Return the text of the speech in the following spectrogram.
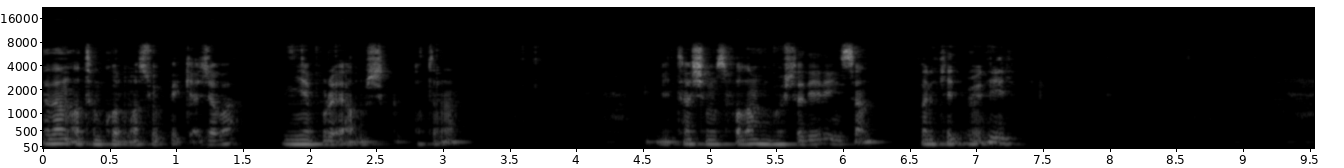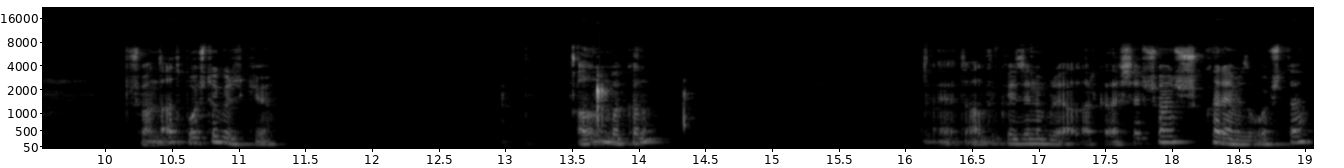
Neden atın koruması yok peki acaba? Niye buraya almış atını? Bir taşımız falan boşta değil insan panik etmiyor değil. Şu anda at boşta gözüküyor. Alalım bakalım. Evet aldık vezirini buraya aldı arkadaşlar. Şu an şu karemiz boşta.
